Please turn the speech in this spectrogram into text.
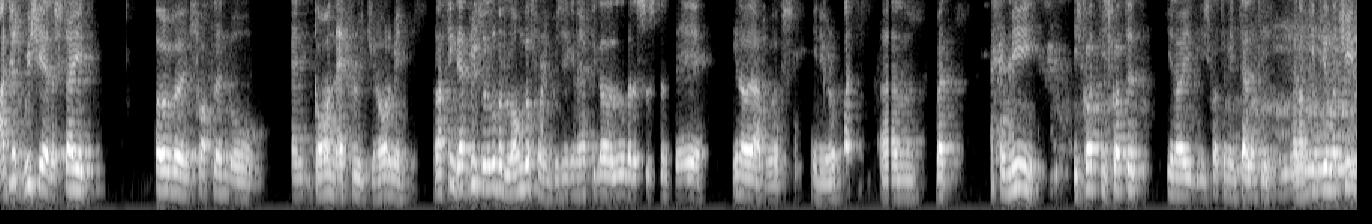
I just wish he had stayed over in Scotland or and gone that route. You know what I mean? But I think that route's a little bit longer for him because you're going to have to go a little bit assistant there. You know how it works in Europe. Um, but for me, he's got he's got the you know he's got the mentality, and I think he'll achieve.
